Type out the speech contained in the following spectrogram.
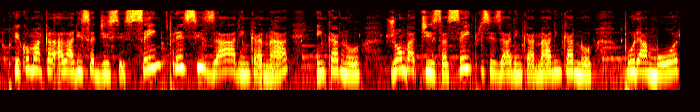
porque como a Larissa disse, sem precisar encarnar, encarnou. João Batista, sem precisar encarnar, encarnou, por amor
